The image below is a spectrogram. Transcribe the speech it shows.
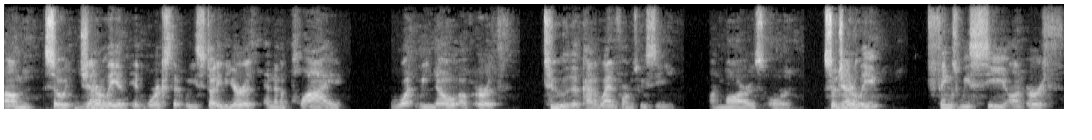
Um, so generally, it, it works that we study the Earth and then apply what we know of Earth to the kind of landforms we see on Mars. Or so generally, things we see on Earth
